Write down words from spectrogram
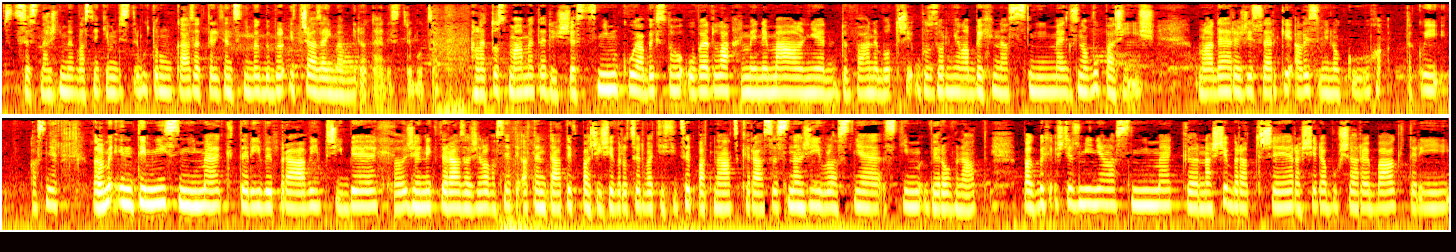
se snažíme vlastně těm distributorům ukázat, který ten snímek by byl i třeba zajímavý do té distribuce. Letos máme tedy šest snímků, já bych z toho uvedla minimálně dva nebo tři. Upozornila bych na snímek Znovu Paříž, mladé režisérky Alice Vinoků, takový vlastně velmi intimní snímek, který vypráví příběh ženy, která zažila vlastně ty atentáty v Paříži v roce 2015, která se snaží vlastně s tím vyrovnat. Pak bych ještě zmínila snímek Naši bratři Rašida Bušareba, který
